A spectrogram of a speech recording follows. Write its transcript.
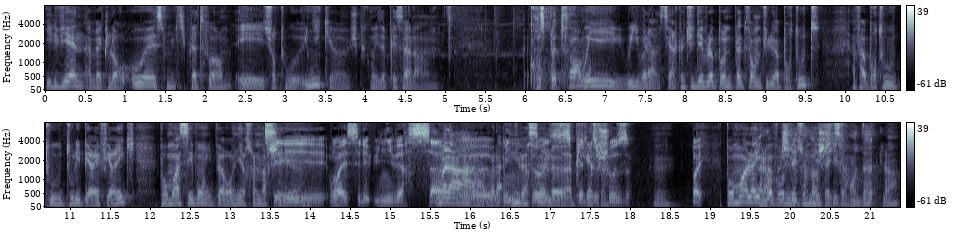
ils viennent avec leur OS multiplateforme et surtout unique, euh, je sais plus comment ils appelaient ça là. Cross-platform? Oui, oui, voilà. C'est-à-dire que tu développes pour une plateforme, tu l'as pour toutes, enfin pour tous les périphériques. Pour moi, c'est bon, ils peuvent revenir sur le marché. les, ouais, c'est les Universal, Voilà, euh, voilà, Windows, Universal, euh, quelque application. chose. Hmm. Ouais. Pour moi, là, ils Alors, peuvent revenir sur le marché avec chiffres ça. en date là.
